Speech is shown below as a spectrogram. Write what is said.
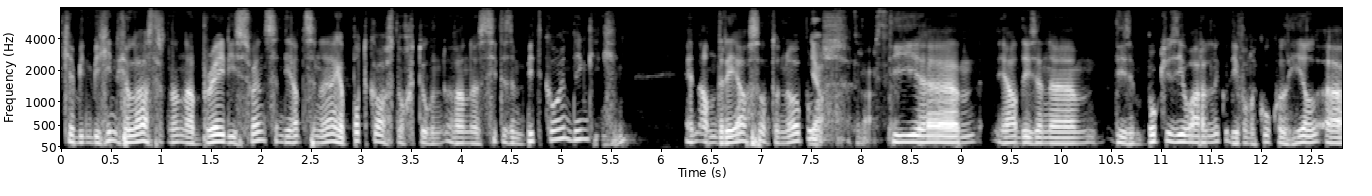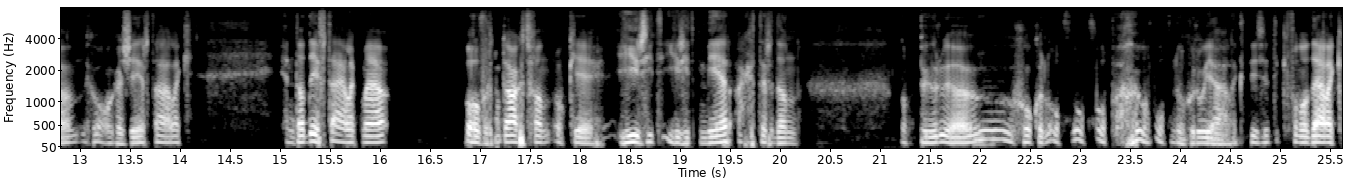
Ik heb in het begin geluisterd naar, naar Brady Swenson. Die had zijn eigen podcast nog toen, van Citizen Bitcoin, denk ik. Mm -hmm. En Andreas Antonopoulos, ja, die, uh, ja, die, zijn, uh, die zijn boekjes die waren, die vond ik ook wel heel uh, geëngageerd eigenlijk. En dat heeft eigenlijk mij overtuigd van oké, okay, hier, zit, hier zit meer achter dan, dan puur eh, gokken op, op, op, op, op een groei eigenlijk. Dus het, ik vond het eigenlijk,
